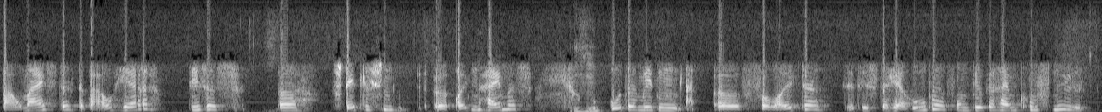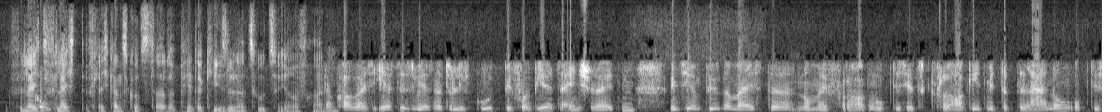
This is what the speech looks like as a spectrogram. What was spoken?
Baumeister, der Bauherr dieses äh, städtischen äh, Altenheimes mhm. oder mit dem äh, Verwalter das ist der Herr Huber vom Bürgerheim Kumpfmühl. Vielleicht, vielleicht, vielleicht ganz kurz der, der Peter Kiesel dazu zu Ihrer Frage. Dann kann als erstes wäre es natürlich gut, bevor wir jetzt einschreiten, wenn Sie einen Bürgermeister nochmal fragen, ob das jetzt klar geht mit der Planung, ob das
